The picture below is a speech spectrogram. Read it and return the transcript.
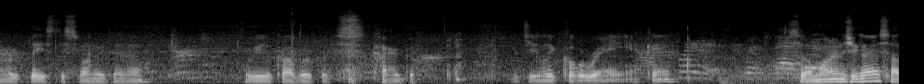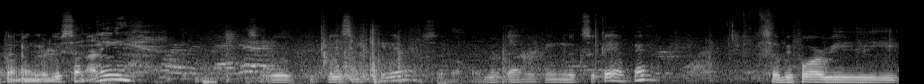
I'll replace this one with a real cover for this cargo. Chile Ray okay? So morning siya guys. Ato nang ilusan ani so we'll be placing it here. So everything looks okay okay? So before we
